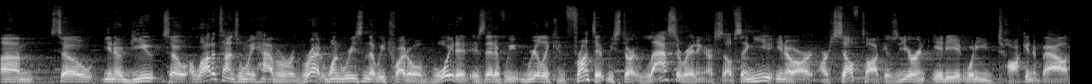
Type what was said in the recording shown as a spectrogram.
Um, so, you know, do you, so a lot of times when we have a regret, one reason that we try to avoid it is that if we really confront it, we start lacerating ourselves, saying, you, you know, our, our self talk is, you're an idiot, what are you talking about?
